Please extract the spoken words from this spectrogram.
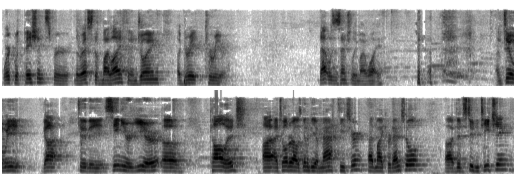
work with patients for the rest of my life and enjoying a great career. That was essentially my wife. Until we got to the senior year of college, I told her I was going to be a math teacher, had my credential, uh, did student teaching,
